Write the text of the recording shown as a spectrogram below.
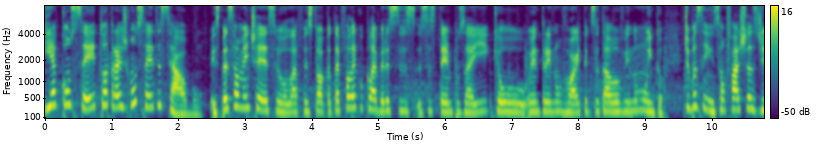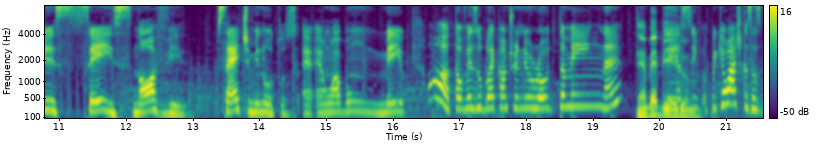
e é conceito atrás de conceito esse álbum. Especialmente esse, o Laughing Stock. Eu até falei com o Kleber esses, esses tempos aí que eu, eu entrei num Vortex e tava ouvindo muito. Tipo assim, são faixas de seis, nove, sete minutos. É, é um álbum meio. que- Ó, talvez o Black Country New Road também, né? Tenha Tem bebido. assim. Porque eu acho que essas.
